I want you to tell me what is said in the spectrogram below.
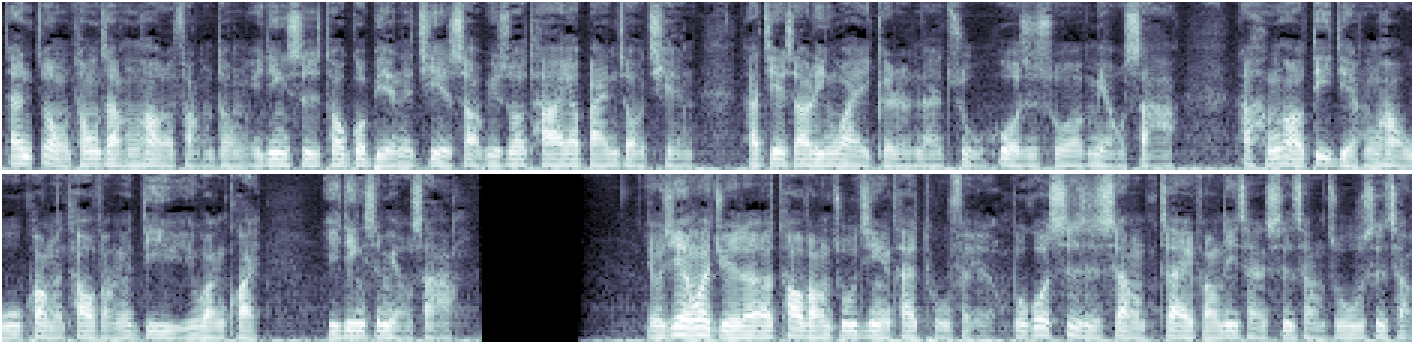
但这种通常很好的房东，一定是透过别人的介绍，比如说他要搬走前，他介绍另外一个人来住，或者是说秒杀。他很好地点、很好屋况的套房又低于一万块，一定是秒杀。有些人会觉得套房租金也太土匪了。不过事实上，在房地产市场、租屋市场，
